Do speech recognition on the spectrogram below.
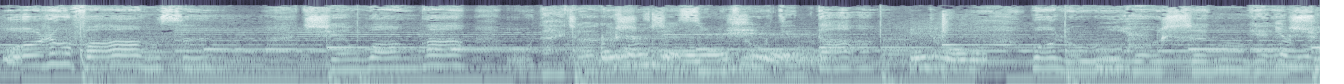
我仍放肆前往啊，无我路过深夜寻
